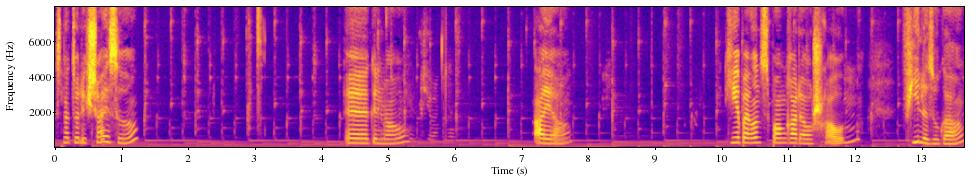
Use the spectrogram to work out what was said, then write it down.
Ist natürlich scheiße. Äh, genau. Ah ja. Hier bei uns spawnen gerade auch Schrauben. Viele sogar.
